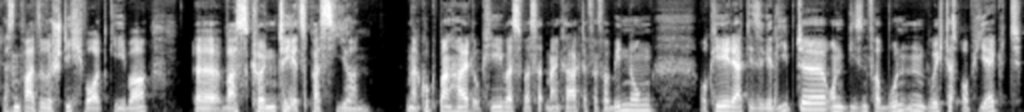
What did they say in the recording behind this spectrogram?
Das sind quasi so Stichwortgeber. Äh, was könnte jetzt passieren? Und dann guckt man halt, okay, was, was hat mein Charakter für Verbindungen? Okay, der hat diese Geliebte und die sind verbunden durch das Objekt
